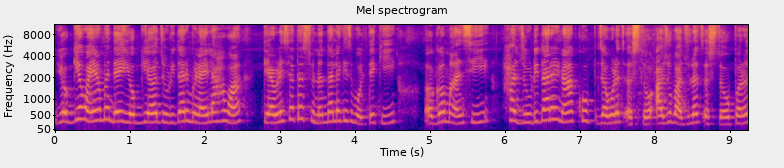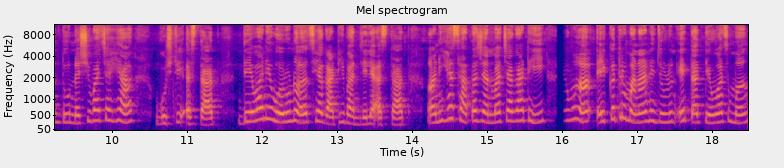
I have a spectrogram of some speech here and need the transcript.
योग्य वयामध्ये योग्य जोडीदार मिळायला हवा त्यावेळेस आता सुनंदा लगेच बोलते की अगं मानसी हा जोडीदार आहे ना खूप जवळच असतो आजूबाजूलाच असतो परंतु नशिबाच्या ह्या गोष्टी असतात. देवाने वरूनच ह्या गाठी बांधलेल्या असतात आणि ह्या साता जन्माच्या गाठी तेव्हा एकत्र मनाने जुळून येतात तेव्हाच मग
